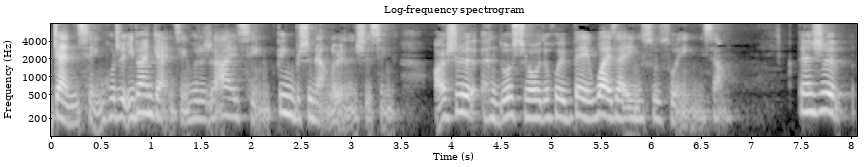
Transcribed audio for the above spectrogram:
感情或者一段感情或者是爱情，并不是两个人的事情，而是很多时候都会被外在因素所影响。但是，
